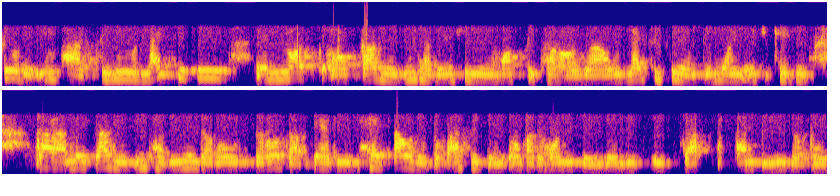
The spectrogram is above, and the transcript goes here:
feel the impact, we would like to see a lot of government intervention in hospitals. Uh, we'd like to see them do more in education. Uh, may government intervene in the roads. The roads are bad. We've had thousands of accidents over the holidays and it's, it's just unbelievable.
